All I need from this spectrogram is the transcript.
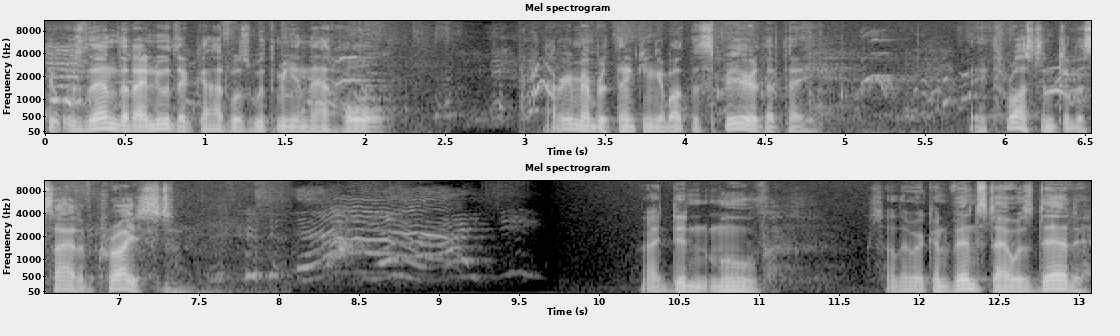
It was then that I knew that God was with me in that hole. I remember thinking about the spear that they they thrust into the side of Christ. I didn't move, so they were convinced I was dead.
